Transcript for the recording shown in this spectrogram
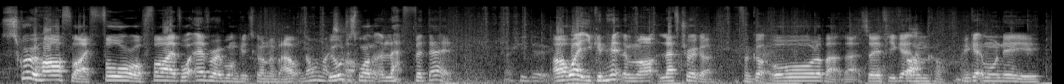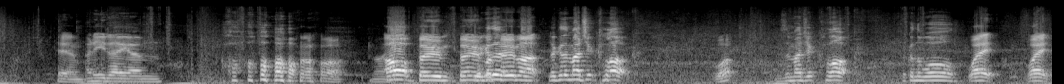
Screw Half Life 4 or 5, whatever everyone keeps going about. No one likes we all just want a Left 4 Dead. Actually do. Oh wait, you can hit them uh, left trigger. Forgot all about that. So if you get Fuck them, off, if you get them all near you, hit them. I need a um. oh, boom, boom, Look a at the- boom up. Look at the magic clock. What? There's a magic clock. Look on the wall. Wait, wait.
